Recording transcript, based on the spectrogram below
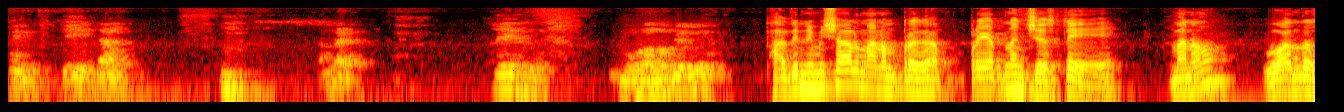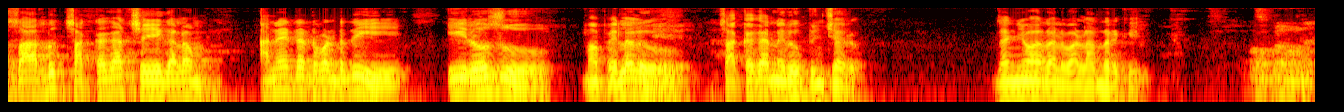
fifty done hundred మూడు వందలు వెళ్ళి పది నిమిషాలు మనం ప్ర ప్రయత్నం చేస్తే మనం వంద సార్లు చక్కగా చేయగలం అనేటటువంటిది ఈరోజు మా పిల్లలు చక్కగా నిరూపించారు. ధన్యవాదాలు వాళ్ళందరికీ.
